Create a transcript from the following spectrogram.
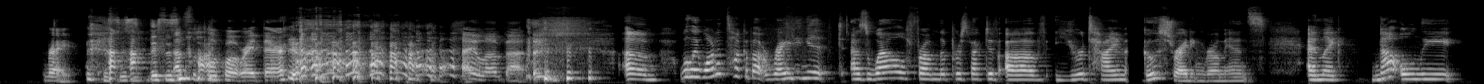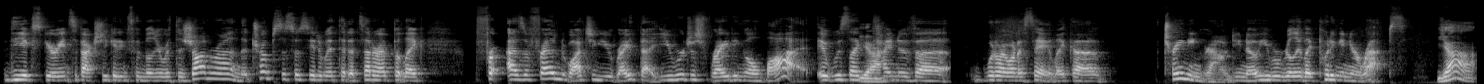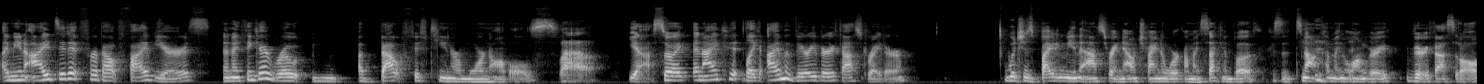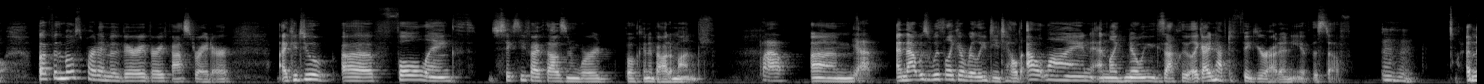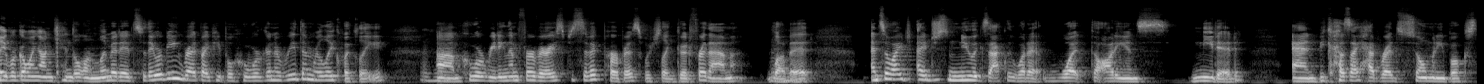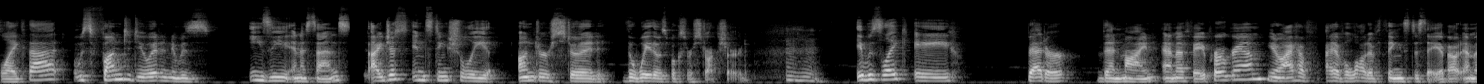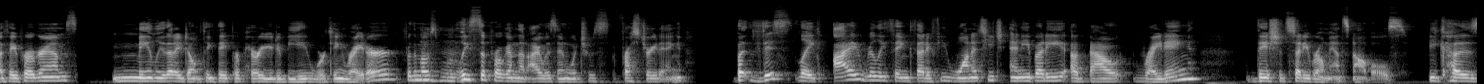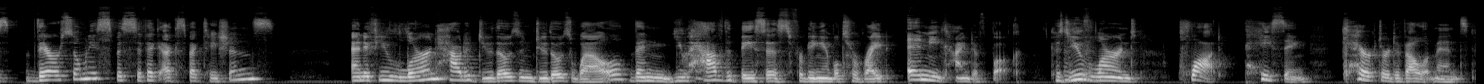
Right. this is this is That's the pull quote right there. I love that. Um, well, I want to talk about writing it as well from the perspective of your time ghostwriting romance and like not only the experience of actually getting familiar with the genre and the tropes associated with it, etc., but like for, as a friend watching you write that, you were just writing a lot. It was like Yeah. kind of a what do I want to say? Like a training ground, you know? You were really like putting in your reps. Yeah, I mean, I did it for about five years, and I think I wrote mm, about fifteen or more novels. Wow. Yeah. So I and I could like I'm a very very fast writer, which is biting me in the ass right now trying to work on my second book because it's not coming along very very fast at all. But for the most part, I'm a very very fast writer. I could do a, a full length sixty five thousand word book in about a month. Wow. Um, Yeah. and that was with like a really detailed outline and like knowing exactly like I didn't have to figure out any of the stuff. And they were going on Kindle Unlimited, so they were being read by people who were going to read them really quickly, mm-hmm. um, who were reading them for a very specific purpose, which like good for them, love mm-hmm. it. And so I, I just knew exactly what it, what the audience needed, and because I had read so many books like that, it was fun to do it, and it was easy in a sense. I just instinctually understood the way those books were structured. Mm-hmm. It was like a better than mine MFA program. You know, I have I have a lot of things to say about MFA programs, mainly that I don't think they prepare you to be a working writer for the most mm-hmm. at least the program that I was in, which was frustrating. But this like I really think that if you want to teach anybody about writing, they should study romance novels because there are so many specific expectations and if you learn how to do those and do those well, then you have the basis for being able to write any kind of book because you've mm-hmm. learned plot, pacing, character development,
